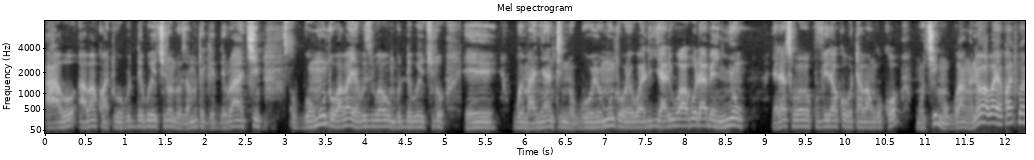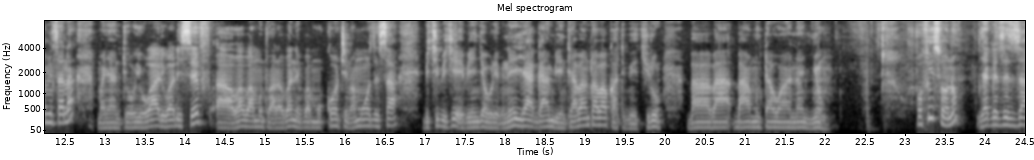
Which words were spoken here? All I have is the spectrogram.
abo abakwatibwa obudde bw'ekiro ndowooza mutegedde lwaki? Gwe omuntu waba yabuzibwawo mu budde bw'ekiro e, gwe manya nti nno gweoyo omuntu yali wa bulabe nnyo yali asobola okuviirako obutabanguko muki mu ggwanga. Naye waba yakwatibwa misana manya nti oyo waali wali safe oba bamutwala oba ne bamukooti bamuwozesa biki biki ebyenjawulo ebyo. Naye ye agambye nti abantu abakwatibwa ekiro baba bamutawaana nnyo. Ofiisi ono yagezezza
